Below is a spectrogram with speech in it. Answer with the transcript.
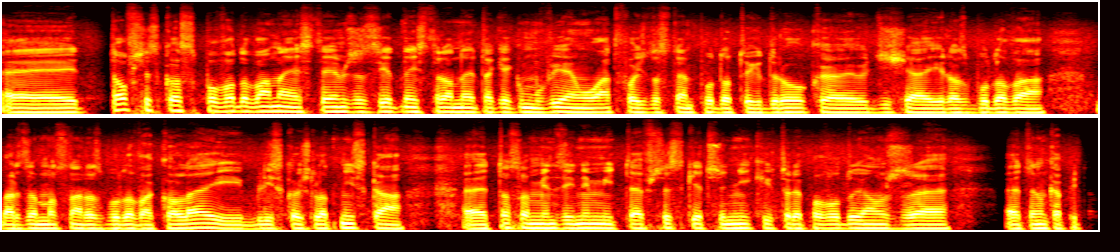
E, To wszystko spowodowane jest tym, że z jednej strony, tak jak mówiłem, łatwość dostępu do tych dróg, e, dzisiaj rozbudowa, bardzo mocna rozbudowa kolei, bliskość lotniska, e, to są między innymi te wszystkie czynniki, które powodują, że ten kapitał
